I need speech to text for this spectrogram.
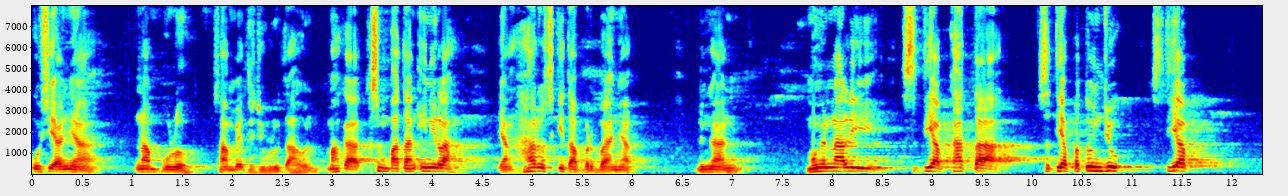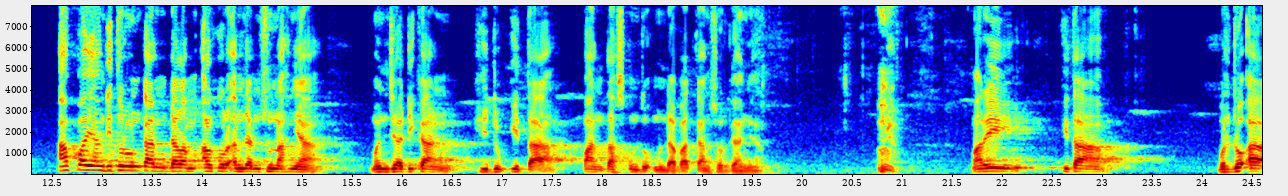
usianya 60 sampai 70 tahun. Maka kesempatan inilah yang harus kita berbanyak dengan mengenali setiap kata, setiap petunjuk, setiap apa yang diturunkan dalam Al-Quran dan Sunnahnya menjadikan hidup kita pantas untuk mendapatkan surganya. Mari kita berdoa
